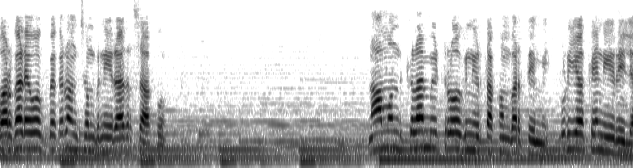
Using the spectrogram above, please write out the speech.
ಹೊರಗಡೆ ಹೋಗ್ಬೇಕಾದ್ರೆ ಒಂದು ಚಂಬು ನೀರಾದ್ರೆ ಸಾಕು. ನಾವೊಂದು ಕಿಲೋಮೀಟರ್ ಹೋಗಿ ನೀರು ತಕೊಂಡ್ ಬರ್ತೀವಿ. ಕುಡಿಯೋಕೆ ನೀರಿಲ್ಲ.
